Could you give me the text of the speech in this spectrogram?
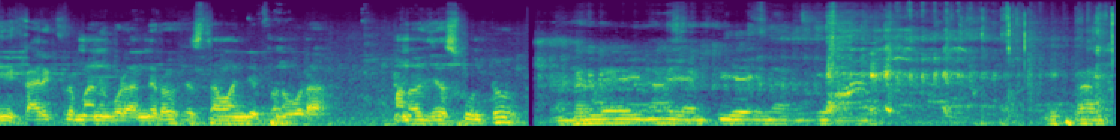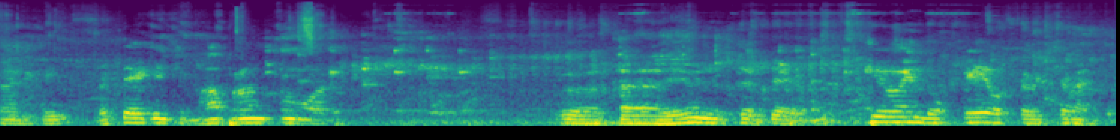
ఈ కార్యక్రమాన్ని కూడా నిర్వహిస్తామని చెప్పిన కూడా మనవి చేసుకుంటూ ఎమ్మెల్యే అయినా ఎంపీ అయినా ఈ ప్రాంతానికి ప్రత్యేకించి మా ప్రాంతం వాడు ఒక ఏమిటంటే ముఖ్యమైనది ఒకే ఒక్క విషయం అంటే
